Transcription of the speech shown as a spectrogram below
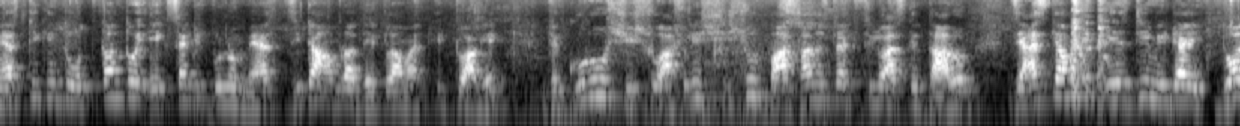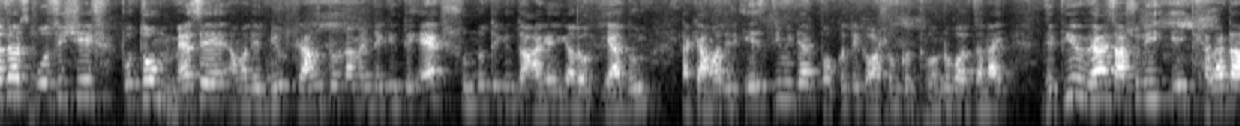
ম্যাচটি কিন্তু অত্যন্ত এক্সাইটেডপূর্ণ ম্যাচ, যেটা আমরা দেখলাম একটু আগে। যে গুরু, শিষ্য, আসলে শিশুর পারফরমেন্সটা ছিল আজকে দারুণ। যে আজকে আমাদের এসডি মিডিয়ায় দু হাজার পঁচিশের প্রথম ম্যাচে আমাদের নিউ ক্রাউন টুর্নামেন্টে কিন্তু এক শূন্যতে কিন্তু আগে গেল ইয়াদুল। তাকে আমাদের এসডি মিডিয়ার পক্ষ থেকে অসংখ্য ধন্যবাদ জানাই। যে প্রিয় ভ্যাস আসলে এই খেলাটা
